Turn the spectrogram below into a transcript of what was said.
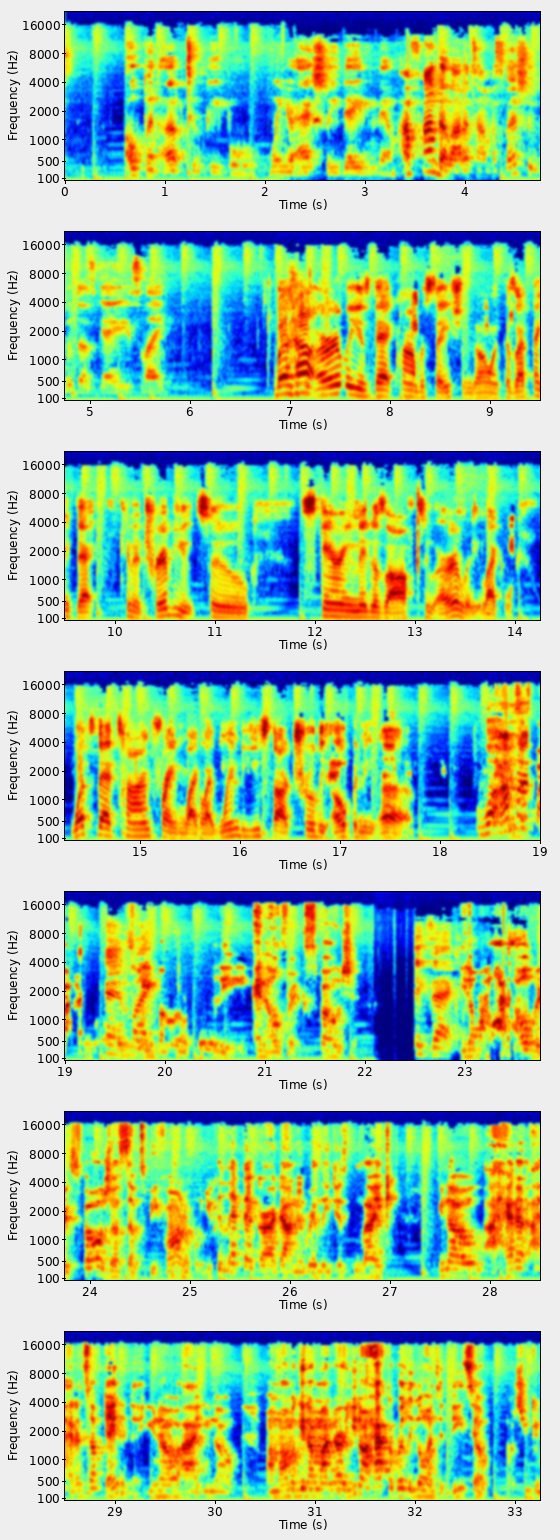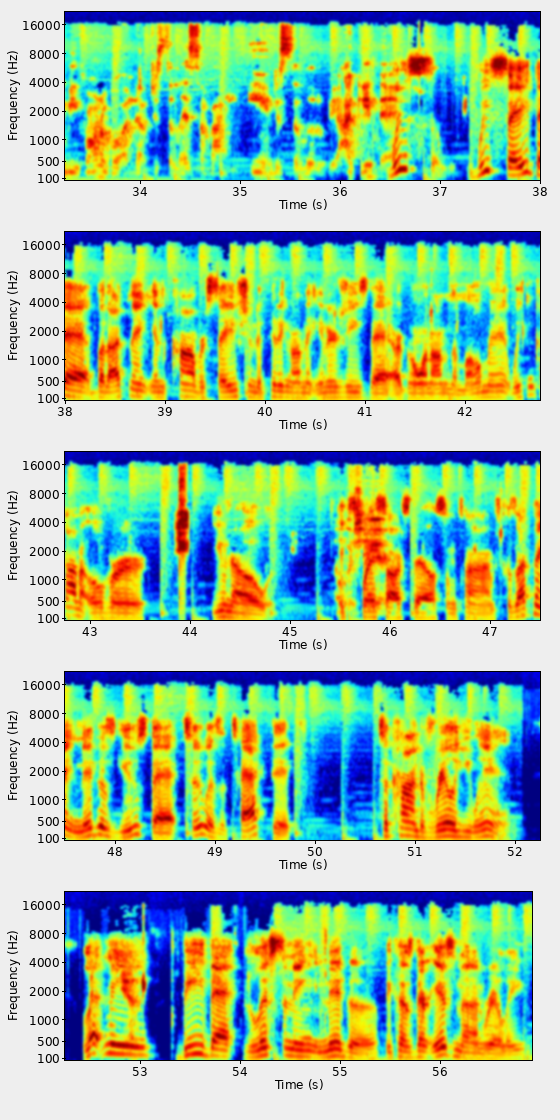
open up to people when you're actually dating them. I find a lot of time, especially with us gays, like But how early is that conversation going? Because I think that can attribute to scaring niggas off too early. Like, what's that time frame like? Like, when do you start truly opening up? well, I'm There's not saying, like- vulnerability and overexposure. exactly. You don't have to overexpose yourself to be vulnerable. You can let that guard down and really just be like, you know, I had a I had a tough day today. You know, I you know, my mama get on my nerve. You don't have to really go into detail, but you can be vulnerable enough just to let somebody in just a little bit. I get that. We we say that, but I think in conversation, depending on the energies that are going on in the moment, we can kind of over, you know, express ourselves sometimes. Because I think niggas use that too as a tactic to kind of reel you in. Let me Yeah. be that listening nigga because there is none really.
